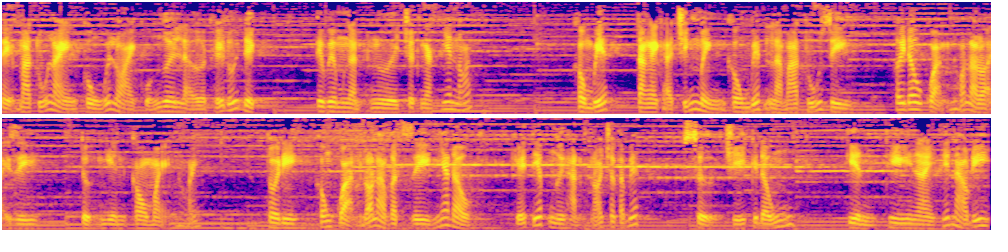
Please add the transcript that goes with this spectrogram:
thể ma tú này cùng với loài của ngươi là ở thế đối địch? Tiêu viêm ngẩn người chợt ngạc nhiên nói, không biết, ta ngay cả chính mình không biết là ma thú gì, hơi đâu quản nó là loại gì. Tự nhiên cầu mày nói, thôi đi, không quản nó là vật gì nhá đầu. Kế tiếp người hẳn nói cho ta biết, xử trí cái đống kiền thi này thế nào đi.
